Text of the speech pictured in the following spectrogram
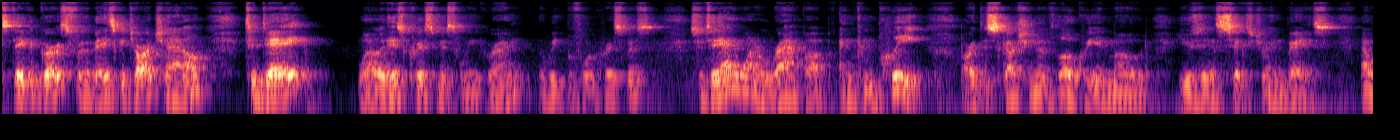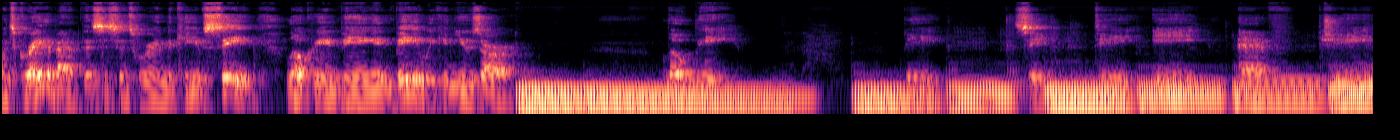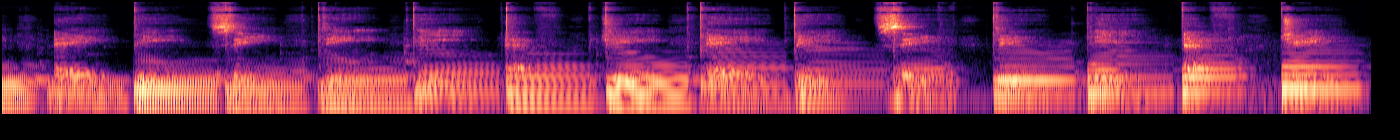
it's David Gross for the Bass Guitar Channel. Today, well, it is Christmas week, right? The week before Christmas. So today I want to wrap up and complete our discussion of Locrian mode using a six-string bass. Now what's great about this is since we're in the key of C, Locrian being in B, we can use our low B. B, C, D, E, F, G, A, C, D, E, F, G, A, B, C, D, E, F, G,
